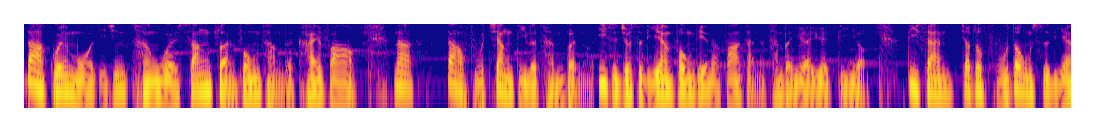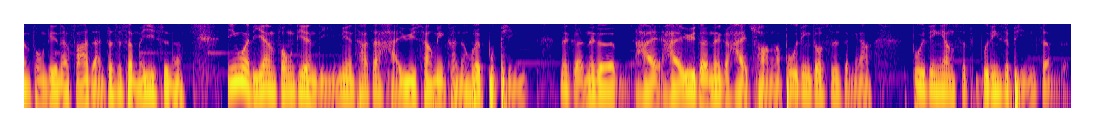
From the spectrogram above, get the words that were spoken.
大规模已经成为商转风场的开发哦，那。大幅降低了成本哦，意思就是离岸风电的发展的成本越来越低哦。第三叫做浮动式离岸风电的发展，这是什么意思呢？因为离岸风电里面它在海域上面可能会不平，那个那个海海域的那个海床啊，不一定都是怎么样，不一定像是不一定是平整的，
